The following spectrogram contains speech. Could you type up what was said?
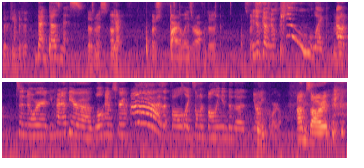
13 to hit. That does miss. Does miss? Okay. I'll just fire a laser off into its face. It just goes goes pew like Mm-hmm. out to nowhere. You kind of hear a Wilhelm scream ah as it fall like someone falling into the yawning Ooh. portal. I'm sorry.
